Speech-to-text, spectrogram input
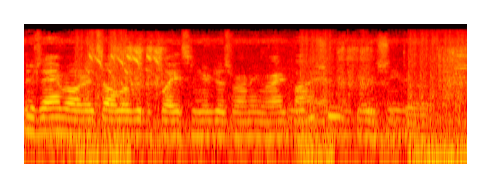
There's ammo and it's all over the place and you're just running right by it.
